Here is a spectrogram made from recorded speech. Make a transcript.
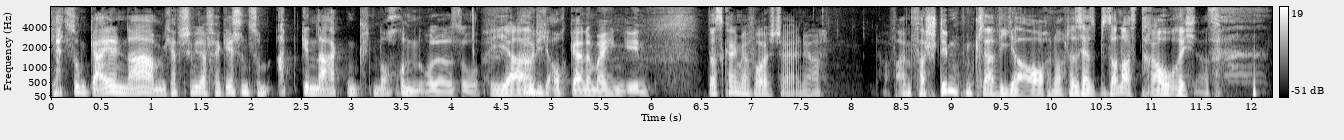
die hat so einen geilen Namen. Ich habe schon wieder vergessen, zum abgenagten Knochen oder so. Ja. Da würde ich auch gerne mal hingehen. Das kann ich mir vorstellen, ja. Auf einem verstimmten Klavier auch noch. Das ist ja besonders traurig. Also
